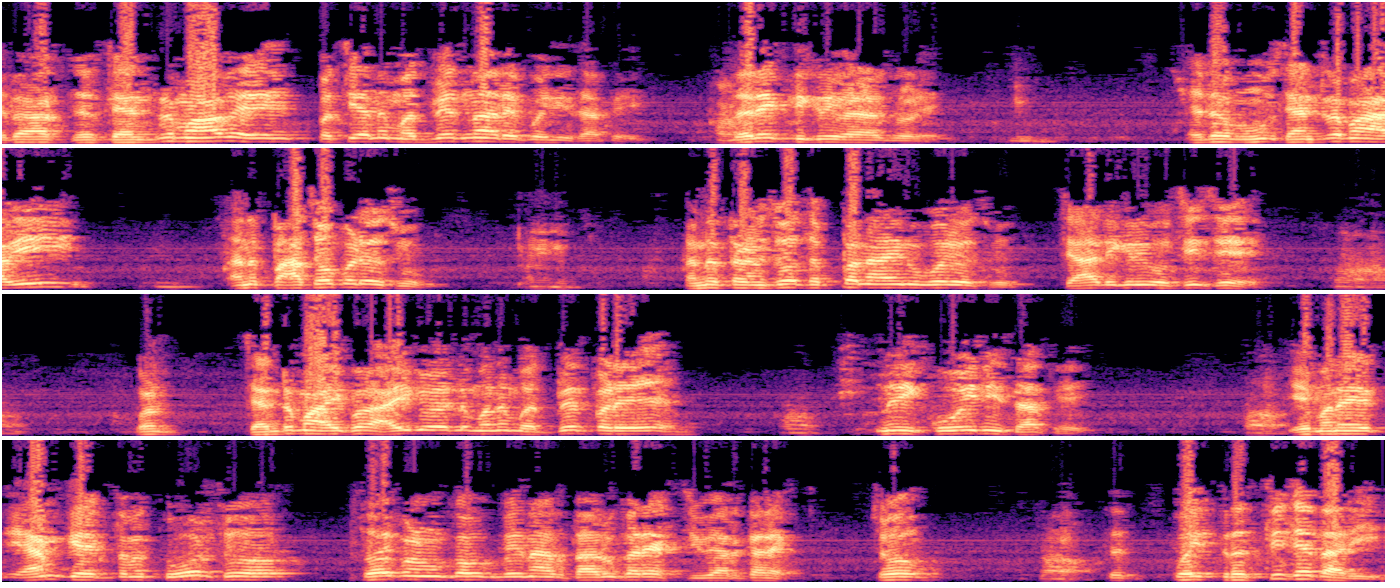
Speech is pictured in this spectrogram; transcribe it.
એટલે સેન્ટરમાં આવે પછી એને મતભેદ ના રહે કોઈની સાથે. દરેક ડિગ્રી વાળા જોડે એટલે હું સેન્ટરમાં આવી અને પાછો પડ્યો છું. અને ત્રણસો છપ્પન આવીને ઊભો રહ્યો છું. ચાર ડિગ્રી ઓછી છે. પણ સેન્ટરમાં આવી આવી ગયો એટલે મને મતભેદ પડે. નહીં કોઈની સાથે. એ મને એમ કે તમે ચોર છો તોય પણ હું કહું કે ના તારું કરેક્ટ યુ આર કરેક્ટ જો? કોઈ દ્રષ્ટિ છે તારી?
